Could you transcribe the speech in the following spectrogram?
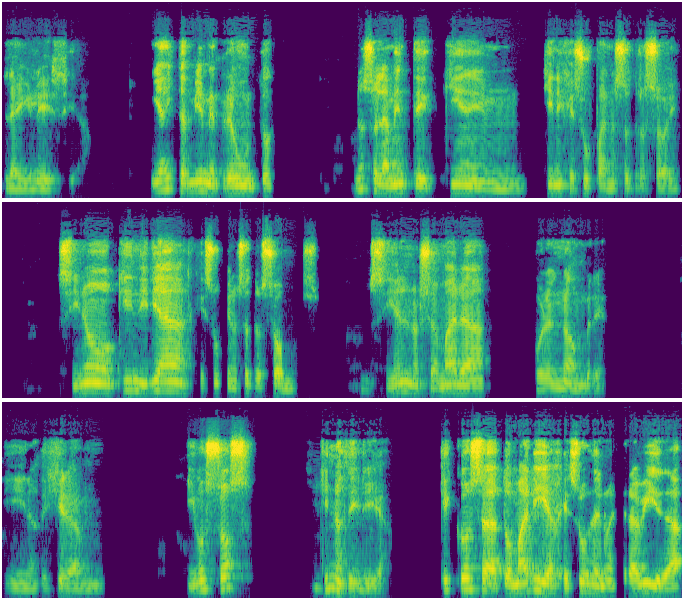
la iglesia. Y ahí también me pregunto, no solamente quién, quién es Jesús para nosotros hoy, sino quién diría Jesús que nosotros somos. Si Él nos llamara por el nombre y nos dijera, ¿y vos sos? ¿Quién nos diría? ¿Qué cosa tomaría Jesús de nuestra vida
